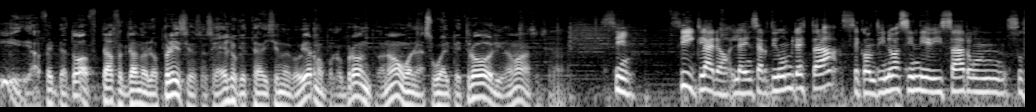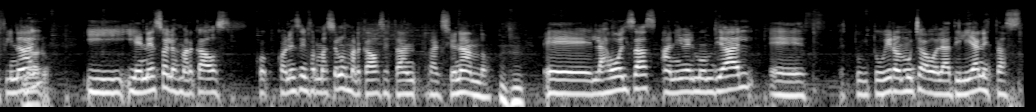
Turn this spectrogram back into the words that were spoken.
y afecta a todo, está afectando los precios. O sea, es lo que está diciendo el gobierno por lo pronto, ¿no? Bueno, la suba del petróleo y demás. O sea, Sí, sí, claro. La incertidumbre está, se continúa sin divisar un, su final Claro. y, y en eso los mercados, con, con esa información los mercados están reaccionando. Eh, las bolsas a nivel mundial eh, tu- tuvieron mucha volatilidad en estas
